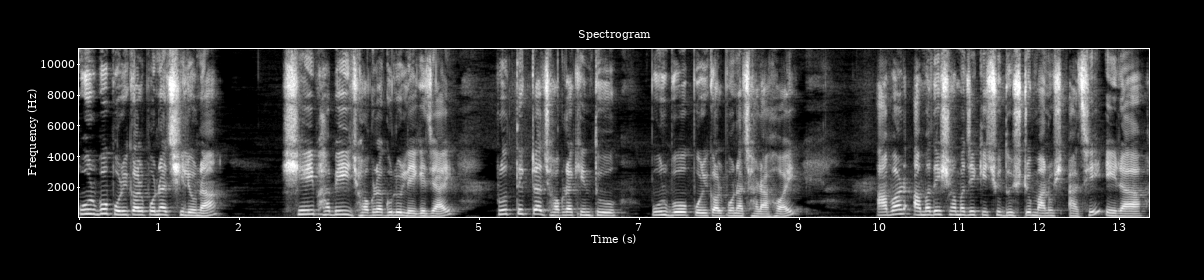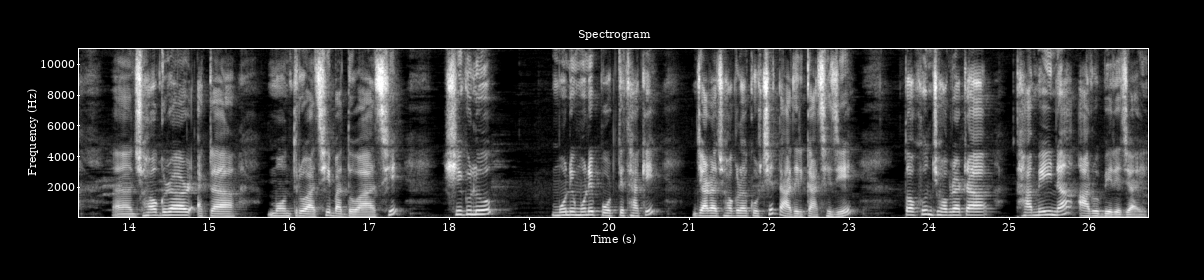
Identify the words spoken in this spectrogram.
পূর্ব পরিকল্পনা ছিল না, সেইভাবেই ঝগড়াগুলো লেগে যায়। প্রত্যেকটা ঝগড়া কিন্তু পূর্ব পরিকল্পনা ছাড়া হয়। আবার আমাদের সমাজে কিছু দুষ্ট মানুষ আছে, এরা ঝগড়ার একটা মন্ত্র আছে বা দোয়া আছে, সেগুলো মনে মনে পড়তে থাকে। যারা ঝগড়া করছে তাদের কাছে যে, তখন ঝগড়াটা থামেই না, আরও বেড়ে যায়।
